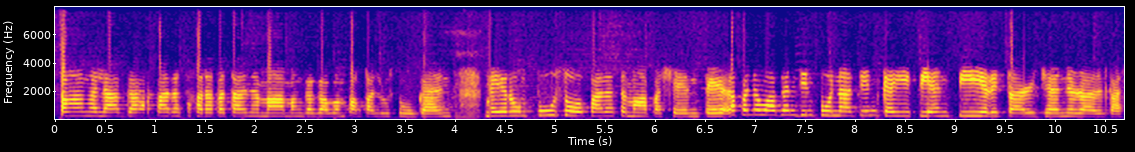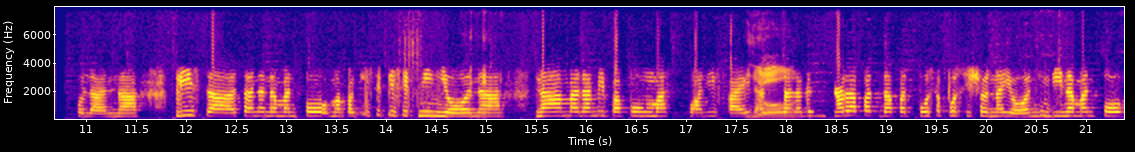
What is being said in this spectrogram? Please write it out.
pangangalaga para sa karapatan ng mga manggagawang pangkalusugan, mayroong puso para sa mga pasyente. Panawagan din po natin kay PNP Retired General Cascolan na please uh, sana naman po mapag-isip-isip ninyo na na marami pa pong mas qualified Yo. at talagang karapat dapat po sa posisyon na yon hindi naman po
